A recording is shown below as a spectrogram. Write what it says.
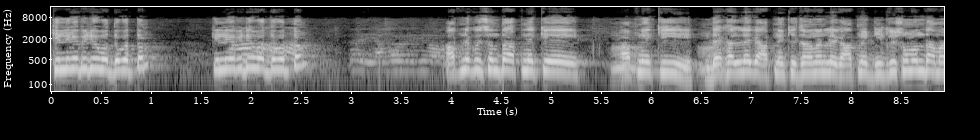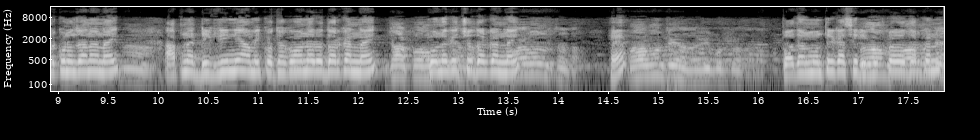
কিল্লিকে ভিডিও বদ্ধ করতাম। কিল্লিকে ভিডিও বদ্ধ করতাম। আপনি কইছেন তো আপনি কে? আপনি কি দেখার লেগে আপনি কি জানার লেগে? আপনি ডিগ্রি সম্বন্ধে আমার কোনো জানা নাই। আপনার ডিগ্রি নিয়ে আমি কোথাও কোনোরও দরকার নাই। কোনো কিছু দরকার নাই। হ্যাঁ? রিপোর্ট করা। প্রধানমন্ত্রীর কাছে রিপোর্ট করার দরকার নেই?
